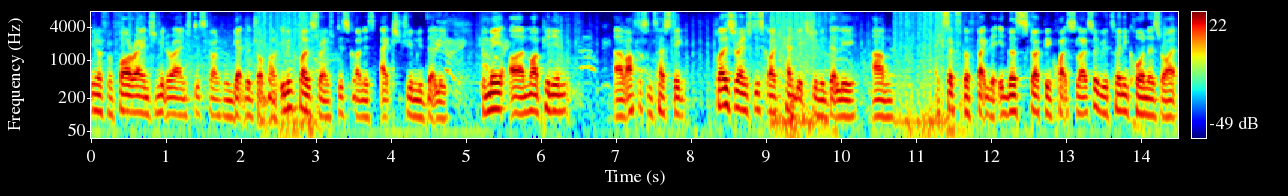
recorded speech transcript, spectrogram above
you know, from far range, mid range, this gun can get the drop down. Even close range, this gun is extremely deadly. For me, uh, in my opinion, um, after some testing, close range, this gun can be extremely deadly. Um, except for the fact that it does scope in quite slow. So if you're turning corners, right,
